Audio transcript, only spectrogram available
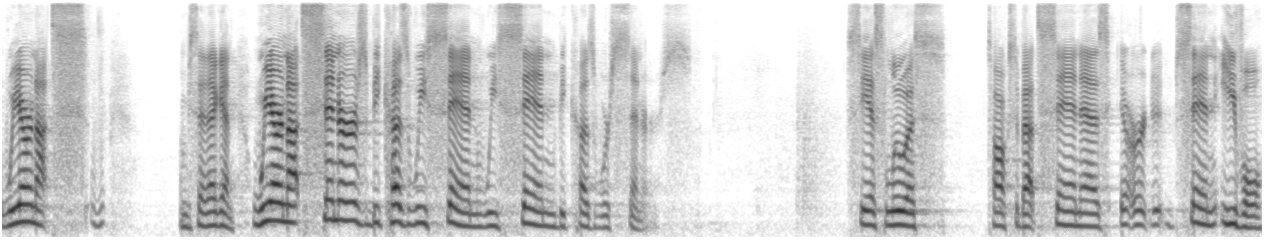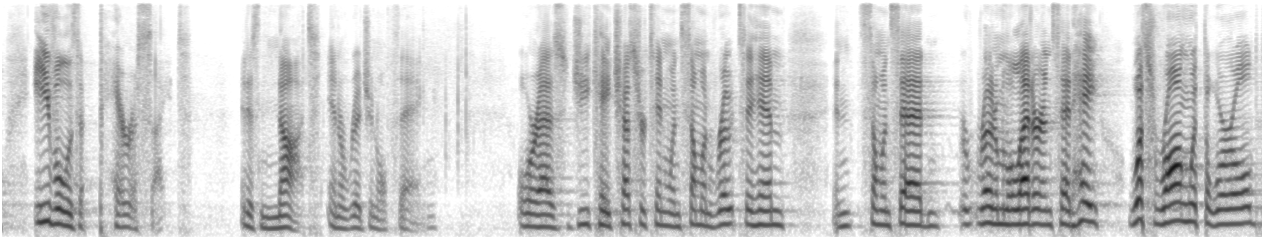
We are not let me say that again. We are not sinners because we sin, we sin because we're sinners. C.S. Lewis talks about sin as or sin evil. Evil is a parasite. It is not an original thing. Or as G.K. Chesterton, when someone wrote to him and someone said, wrote him a letter and said, Hey, what's wrong with the world?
